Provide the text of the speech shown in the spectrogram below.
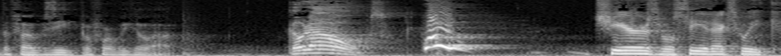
the folks, Zeke, before we go out? Go dogs! Woo! Cheers. We'll see you next week.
